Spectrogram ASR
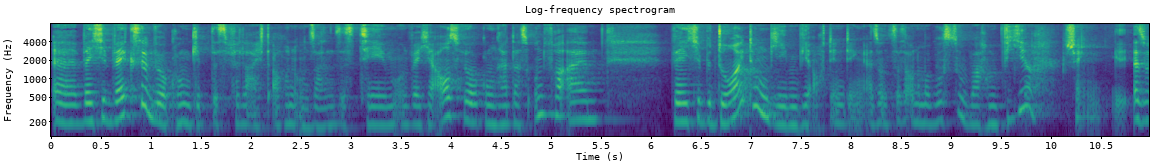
Äh, welche Wechselwirkungen gibt es vielleicht auch in unserem System und welche Auswirkungen hat das und vor allem, welche Bedeutung geben wir auch den Dingen? Also uns das auch nochmal bewusst zu machen. Wir schenken, also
